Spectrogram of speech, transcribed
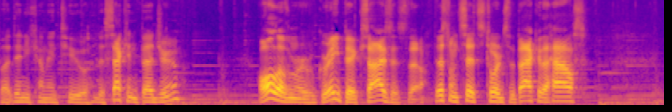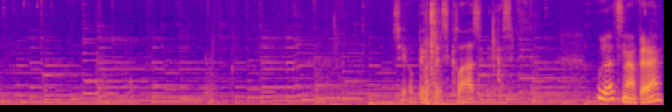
But then you come into the second bedroom. All of them are great big sizes though. This one sits towards the back of the house. See how big this closet is. Ooh, that's not bad.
